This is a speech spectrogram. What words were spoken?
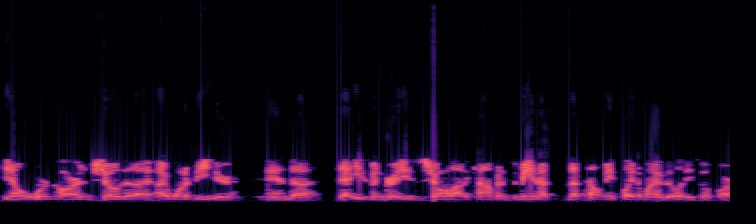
you know, work hard and show that I, I want to be here. And uh, yeah, he's been great. He's shown a lot of confidence in me, and that's that's helped me play to my ability so far.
